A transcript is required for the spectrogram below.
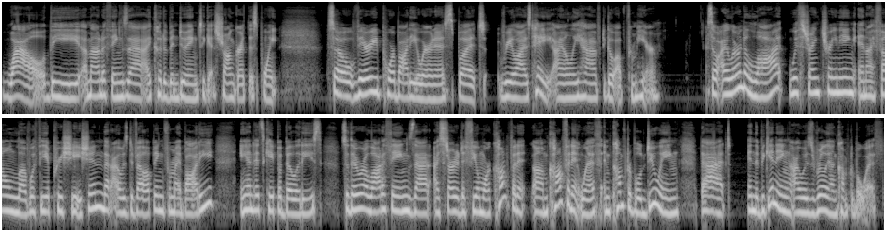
wow, the amount of things that I could have been doing to get stronger at this point. So, very poor body awareness, but realized, hey, I only have to go up from here. So, I learned a lot with strength training and I fell in love with the appreciation that I was developing for my body and its capabilities. So, there were a lot of things that I started to feel more confident, um, confident with and comfortable doing that in the beginning I was really uncomfortable with.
